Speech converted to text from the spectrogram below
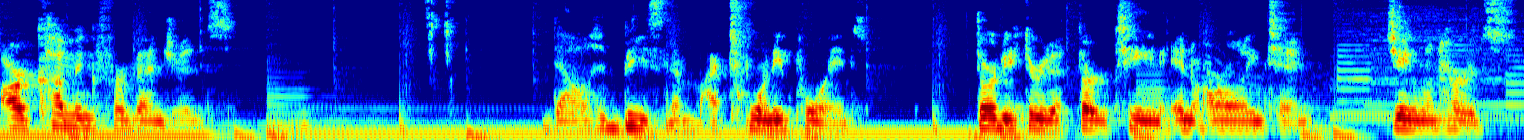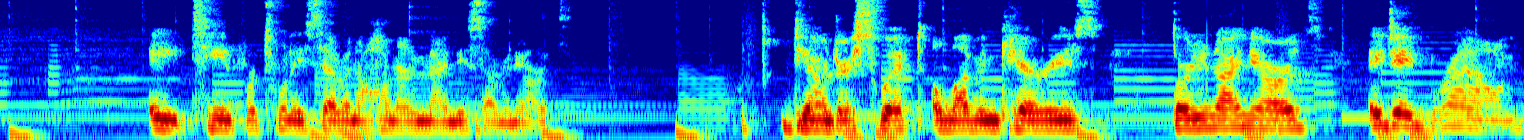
are coming for vengeance. Dallas beats them by 20 points, 33 to 13 in Arlington. Jalen Hurts, 18 for 27, 197 yards. D'Andre Swift, 11 carries, 39 yards. AJ Brown,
